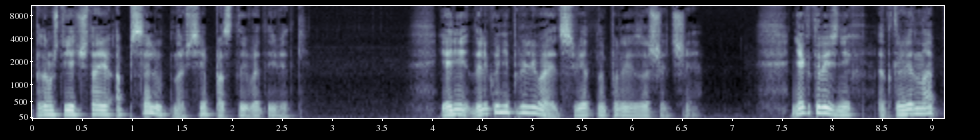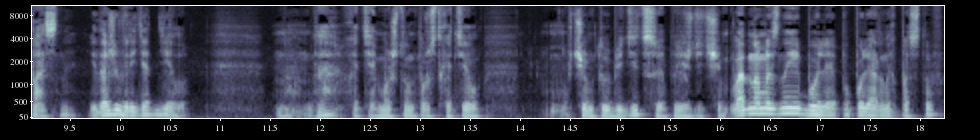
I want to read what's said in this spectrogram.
Потому что я читаю абсолютно все посты в этой ветке. И они далеко не проливают свет на произошедшее. Некоторые из них откровенно опасны и даже вредят делу. Ну, да, хотя, может, он просто хотел в чем-то убедиться, прежде чем... В одном из наиболее популярных постов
